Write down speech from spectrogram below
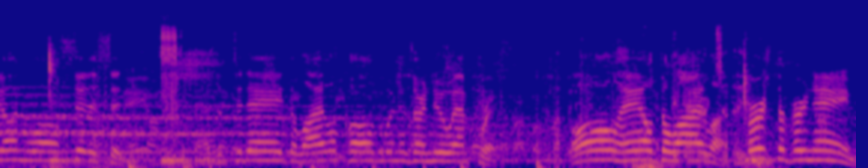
Dunwall citizens. As of today, Delilah Kaldwin is our new empress. All hail Delilah, first of her name.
